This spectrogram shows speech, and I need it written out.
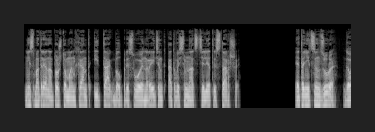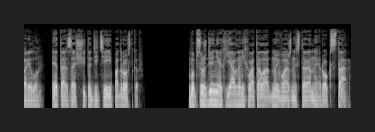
несмотря на то, что Manhunt и так был присвоен рейтинг от 18 лет и старше. «Это не цензура», — говорил он, — «это защита детей и подростков». В обсуждениях явно не хватало одной важной стороны — «Rockstar».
